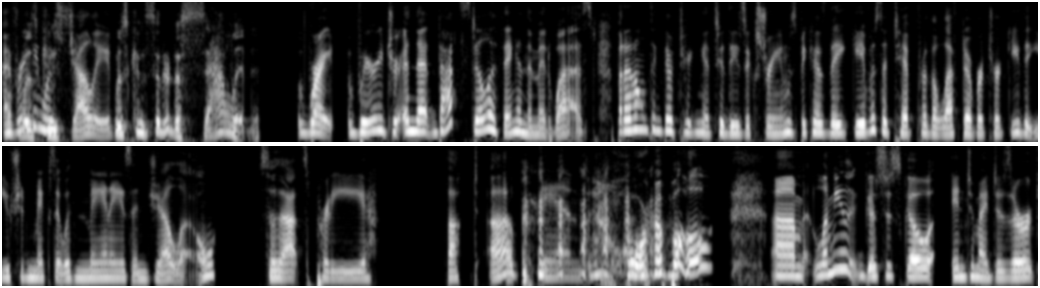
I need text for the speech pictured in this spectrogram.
Everything was, cons- jellied. was considered a salad. Right, very true. And that that's still a thing in the Midwest. But I don't think they're taking it to these extremes because they gave us a tip for the leftover turkey that you should mix it with mayonnaise and jello. So that's pretty fucked up and horrible. Um let me just go into my dessert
